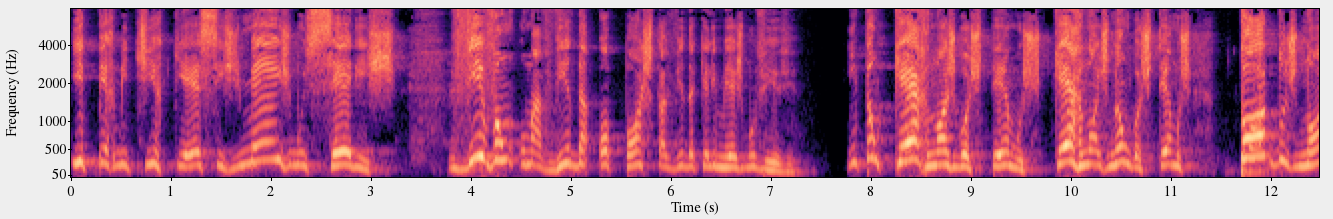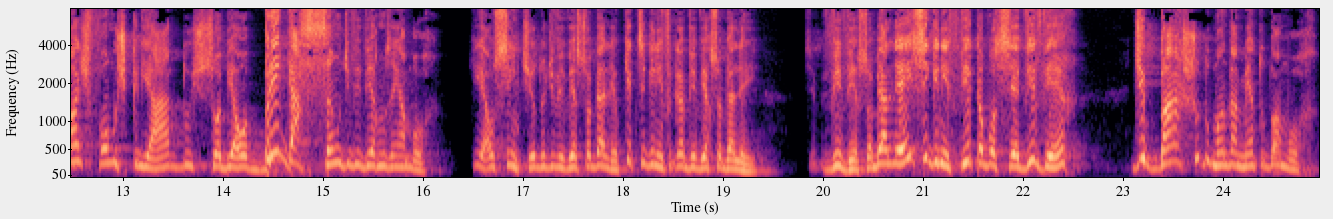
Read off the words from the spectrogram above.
e permitir que esses mesmos seres vivam uma vida oposta à vida que ele mesmo vive. Então, quer nós gostemos, quer nós não gostemos, todos nós fomos criados sob a obrigação de vivermos em amor, que é o sentido de viver sob a lei. O que significa viver sob a lei? Viver sob a lei significa você viver debaixo do mandamento do amor.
